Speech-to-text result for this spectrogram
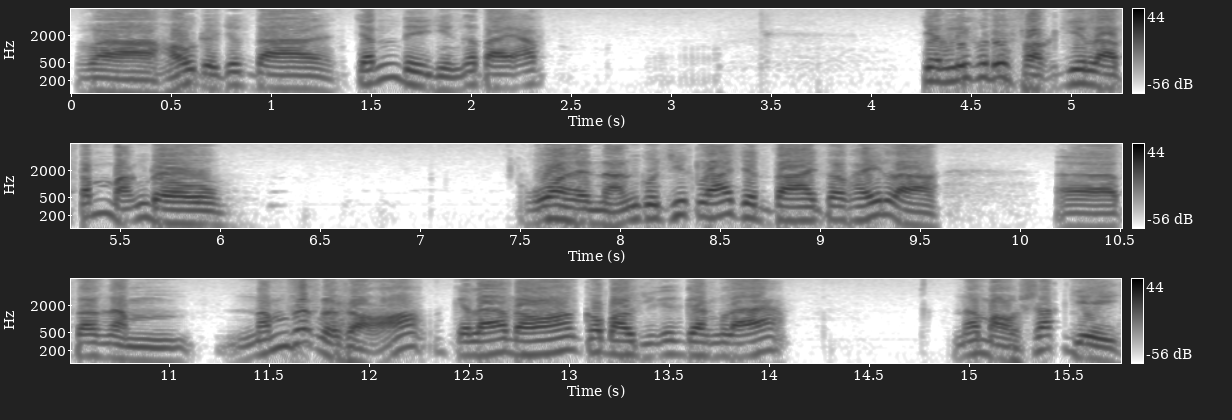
và hỗ trợ chúng ta tránh đi những cái tai ách chân lý của đức phật như là tấm bản đồ. Qua hình ảnh của chiếc lá trên tay ta thấy là à, ta nằm nắm rất là rõ cái lá đó có bao nhiêu cái gân lá. Nó màu sắc gì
